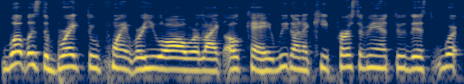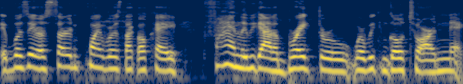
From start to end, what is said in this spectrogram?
what was the breakthrough point where you all were like, okay, we're gonna keep persevering through this? Where, was there a certain point where it's like, okay, finally we got a breakthrough where we can go to our next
